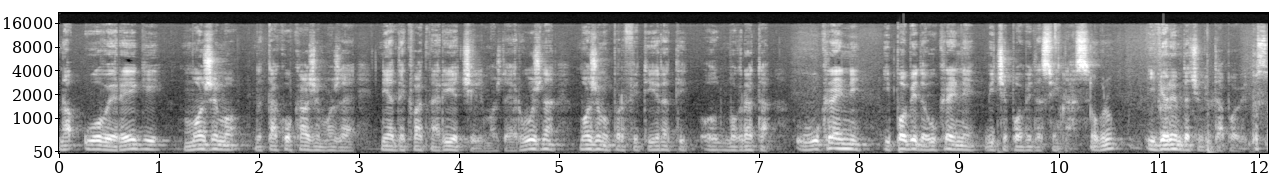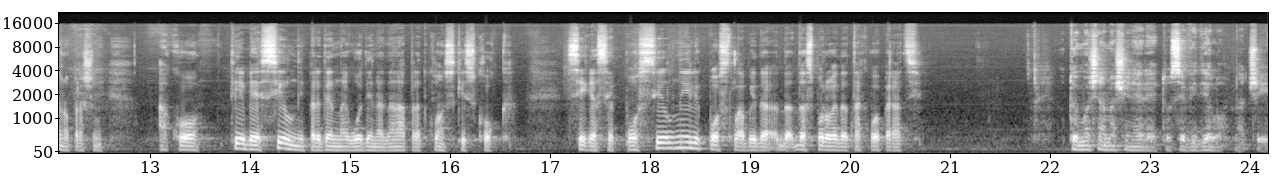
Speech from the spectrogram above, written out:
na, u ovoj regiji možemo, da tako kažem, možda je neadekvatna riječ ili možda je ružna, možemo profitirati od mog rata u Ukrajini i pobjeda Ukrajine bit će pobjeda svih nas. Dobro. I vjerujem da će biti ta pobjeda. Posljedno prašenje. Ako tebe je silni pred jedna godina da naprat konski skok, sjega se posilni ili poslabi da, da, da sporoveda takvu operaciju? To je moćna mašinerija, to se vidjelo. Znači,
